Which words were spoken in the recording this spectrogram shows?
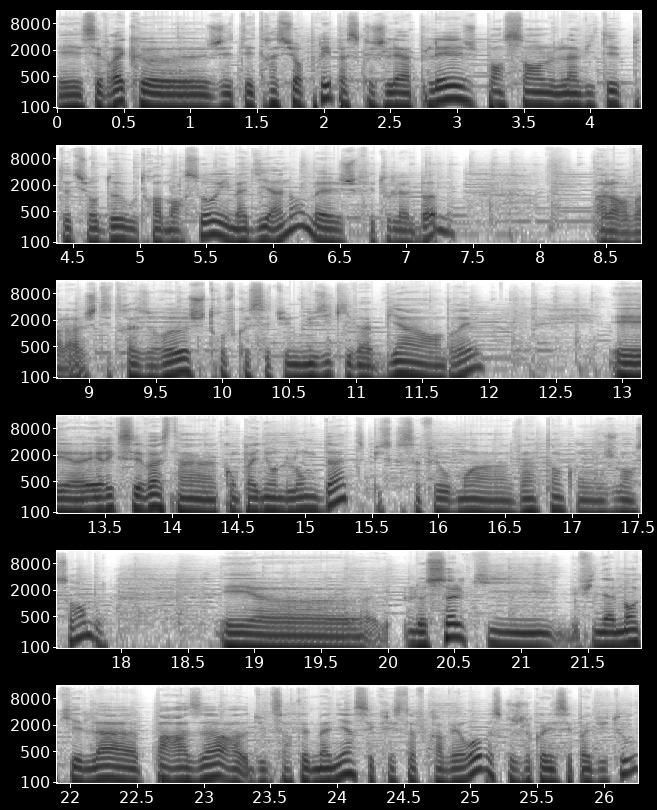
Et c'est vrai que j'étais très surpris parce que je l'ai appelé, je pensant l'inviter peut-être sur deux ou trois morceaux. Il m'a dit ah non mais je fais tout l'album. Alors voilà, j'étais très heureux. Je trouve que c'est une musique qui va bien à André. Et euh, Eric Seva, c'est un compagnon de longue date puisque ça fait au moins 20 ans qu'on joue ensemble. Et euh, le seul qui finalement qui est là par hasard d'une certaine manière, c'est Christophe Cravero parce que je le connaissais pas du tout.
